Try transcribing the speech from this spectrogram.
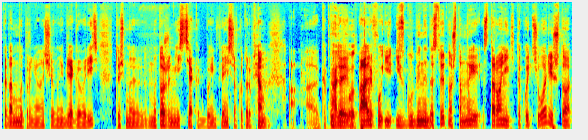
когда мы про нее начали в ноябре говорить. То есть мы, мы тоже не из тех как бы инфлюенсеров, которые прям а, а, какую-то альфу, альфу из глубины достают, потому что мы сторонники такой теории, что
